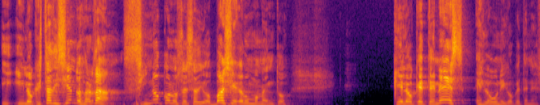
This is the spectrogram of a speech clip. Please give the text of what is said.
y, lo que estás diciendo es verdad, si no conoces a Dios, va a llegar un momento que lo que tenés es lo único que tenés.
